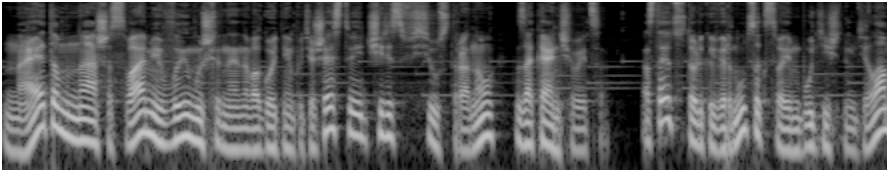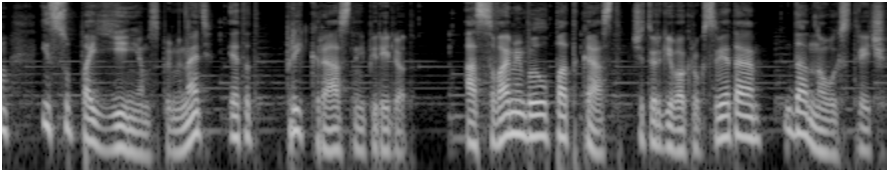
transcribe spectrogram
На этом наше с вами вымышленное новогоднее путешествие через всю страну заканчивается. Остается только вернуться к своим будничным делам и с упоением вспоминать этот прекрасный перелет. А с вами был подкаст «Четверги вокруг света». До новых встреч!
